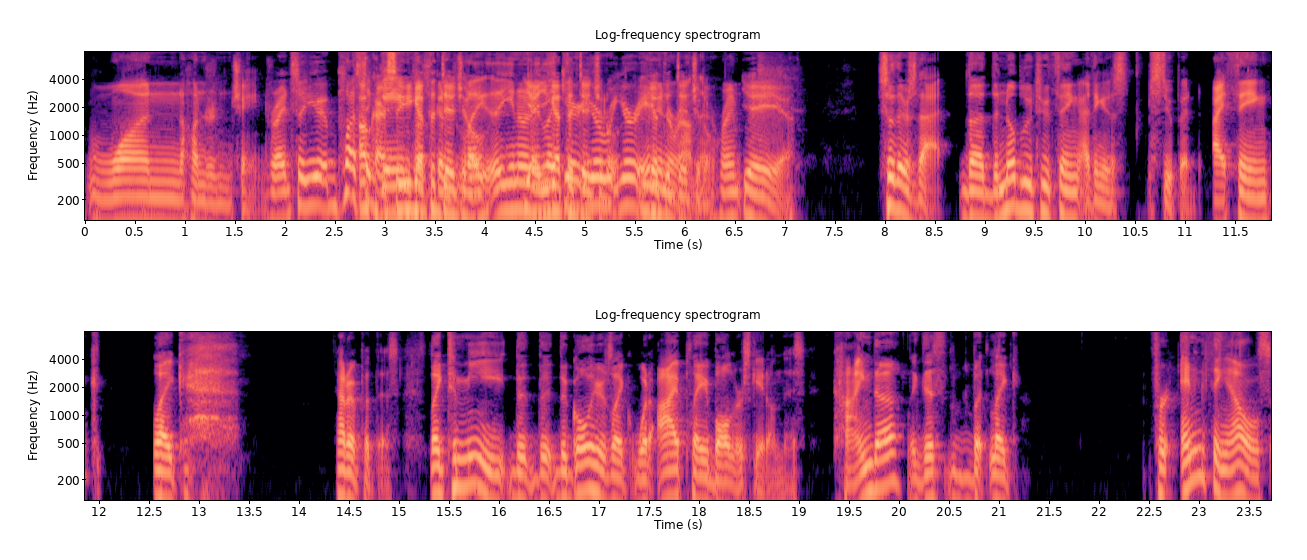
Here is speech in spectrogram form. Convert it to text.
one hundred and change, right? So you plus Okay, the so you get the digital. like, you know, yeah, like you get the you're, digital. You're, you're you in get and the digital, there, right? Yeah, yeah, yeah. So there's that. the The no Bluetooth thing, I think, is stupid. I think, like, how do I put this? Like to me, the the the goal here is like, would I play Baldur's Gate on this? Kinda like this, but like for anything else,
